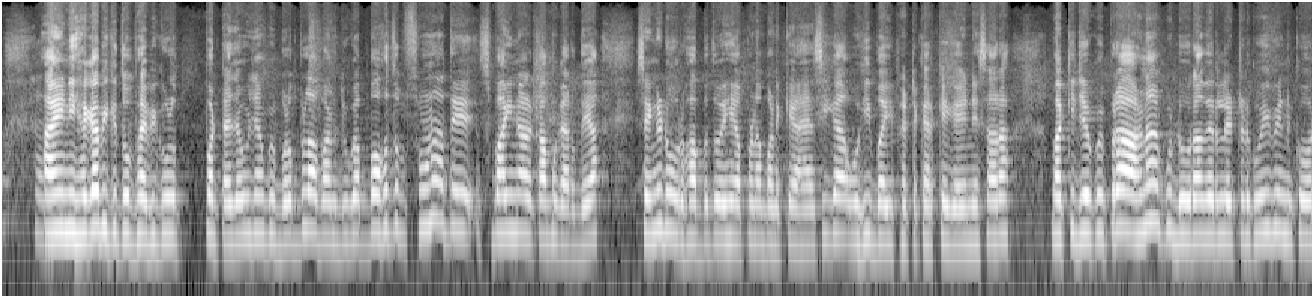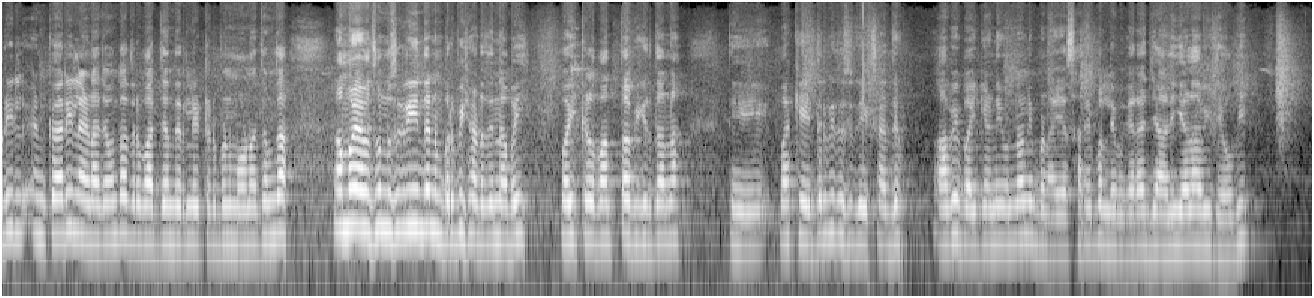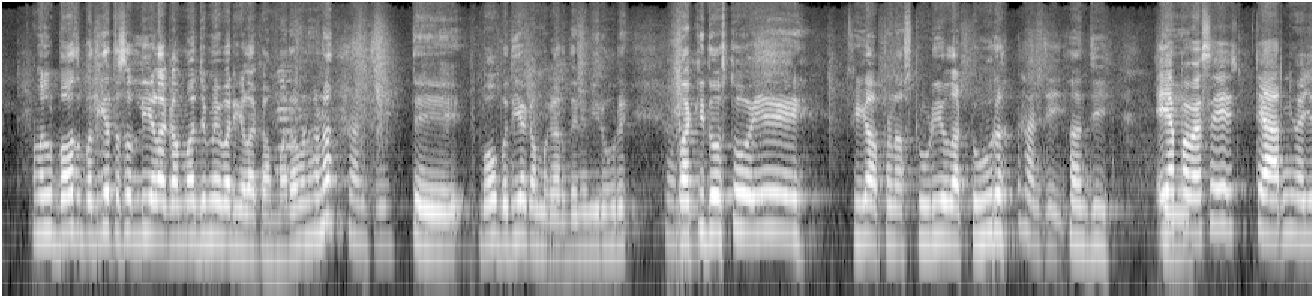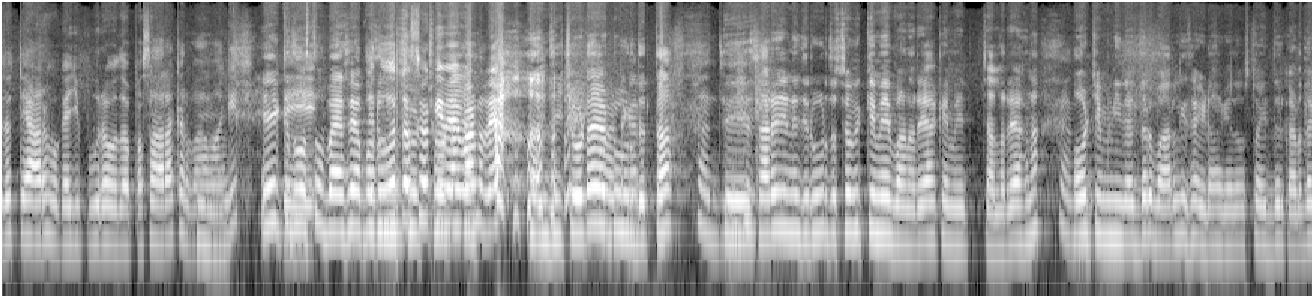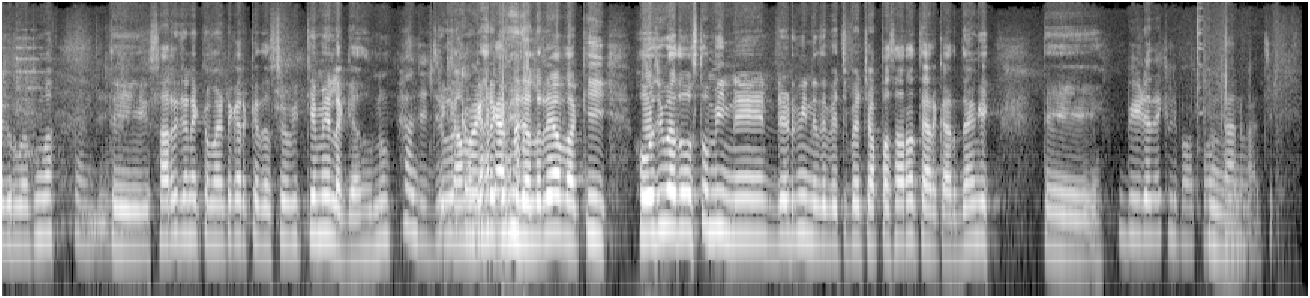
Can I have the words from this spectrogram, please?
ਐ ਨਹੀਂ ਹੈਗਾ ਵੀ ਕਿਤੋਂ ਫੈਵੀਕੋਲ ਪੱਟਿਆ ਜਾਊ ਜਾਂ ਕੋਈ ਬੁਲਬੁਲਾ ਬਣ ਜਾਊਗਾ। ਬਹੁਤ ਸੋਹਣਾ ਤੇ ਸਫ਼ਾਈ ਨਾਲ ਕੰਮ ਕਰਦੇ ਆ। ਸਿੰਘ ਡੋਰ ਹੱਬ ਤੋਂ ਇਹ ਆਪਣਾ ਬਣ ਕੇ ਆਇਆ ਸੀਗਾ ਉਹੀ ਬਾਈ ਫਿੱਟ ਕਰਕੇ ਗਏ ਨੇ ਸਾਰਾ। ਬਾਕੀ ਜੇ ਕੋਈ ਭਰਾ ਹਨਾ ਕੋਈ ਡੋਰਾਂ ਦੇ ਰਿਲੇਟਡ ਕੋਈ ਵੀ ਇਨਕੁਆਰੀ ਇਨਕੁਆਰੀ ਲੈਣਾ ਚਾਹੁੰਦਾ ਦਰਵਾਜ਼ਿਆਂ ਦੇ ਰਿਲੇਟਡ ਬਣਵਾਉਣਾ ਚਾਹੁੰਦਾ ਤਾਂ ਮੈਂ ਤੁਹਾਨੂੰ ਸਕਰੀਨ ਤੇ ਨੰਬਰ ਵੀ ਛੱਡ ਦਿੰਦਾ ਬਾਈ। ਬਾਈ ਕੁਲਵੰਤਾ ਵੀਰ ਦਾ ਨਾ। ਤੇ ਬਾਕੀ ਇੱਧਰ ਵੀ ਤੁਸੀਂ ਦੇਖ ਸਕਦੇ ਹੋ। ਆ ਵੀ ਬਾਈਆਂ ਨੇ ਉਹਨਾਂ ਨੇ ਬਣਾਏ ਆ ਸਾਰੇ ਬੱਲੇ ਵਗੈਰਾ ਜਾਲੀ ਵਾਲਾ ਵੀ ਤੇ ਉਹ ਵੀ। ਮਤਲਬ ਬਹੁਤ ਵਧੀਆ ਤਸੱਲੀ ਵਾਲਾ ਕੰਮ ਆ ਜ਼ਿੰਮੇਵਾਰੀ ਵਾਲਾ ਕੰਮ ਆ ਰਮਨ ਹਨਾ? ਹਾਂਜੀ। ਤੇ ਬਹੁਤ ਵਧੀਆ ਕੰਮ ਕਰਦੇ ਨੇ ਵੀਰ ਹੋਰੇ। ਬਾਕੀ ਦੋਸਤੋ ਇਹ ਸੀਗਾ ਆਪਣਾ ਸਟੂਡੀਓ ਦਾ ਟੂਰ ਹਾਂਜੀ। ਹਾਂਜੀ। ਇਹ ਆਪਾਂ ਵੈਸੇ ਤਿਆਰ ਨਹੀਂ ਹੋਇਆ ਜਦੋਂ ਤਿਆਰ ਹੋ ਗਿਆ ਜੀ ਪੂਰਾ ਉਦੋਂ ਆਪਾਂ ਸਾਰਾ ਕਰਵਾਵਾਂਗੇ। ਇਹ ਇੱਕ ਦੋਸਤੋ ਵੈਸੇ ਆਪਾਂ ਜ਼ਰੂਰ ਤੁਹਾਨੂੰ ਦੱਸੋ ਕਿਵੇਂ ਬਣ ਰਿਹਾ। ਹਾਂਜੀ ਛੋਟਾ ਜਿਹਾ ਟੂਰ ਦਿੱਤਾ। ਤੇ ਸਾਰੇ ਜਣੇ ਜਰੂਰ ਦੱਸੋ ਵੀ ਕਿਵੇਂ ਬਣ ਰਿਹਾ ਕਿਵੇਂ ਚੱਲ ਰਿਹਾ ਹਨਾ? ਉਹ ਚਿਮਨੀ ਦਾ ਇੱਧਰ ਬਾਹਰਲੀ ਸਾਈਡ ਆ ਗਿਆ ਦੋਸਤੋ ਇੱਧਰ ਕੱਢਦਾ ਕਰੂਗਾ ਤੂੰ ਤੇ ਸਾਰੇ ਜਣੇ ਕਮੈਂਟ ਕਰਕੇ ਦੱਸਿਓ ਵੀ ਕਿਵੇਂ ਲੱਗਿਆ ਤੁਹਾਨੂੰ। ਹਾਂਜੀ ਜ਼ਰੂਰ ਕੰਮ ਕਰ ਕਿਵੇਂ ਚੱਲ ਰਿਹਾ ਬਾਕੀ ਹੋ ਜਾਊਗਾ ਦੋਸਤੋ ਮਹੀਨੇ ਡੇਢ ਮਹੀਨੇ ਦੇ ਵਿੱਚ ਵਿੱਚ ਆਪਾਂ ਸਾਰਾ ਤਿਆਰ ਕਰ ਦਿਆਂਗੇ। ਤੇ ਵੀਡੀਓ ਦੇਖਣ ਲਈ ਬਹੁਤ ਬਹੁਤ ਧੰਨਵਾਦ ਜੀ।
